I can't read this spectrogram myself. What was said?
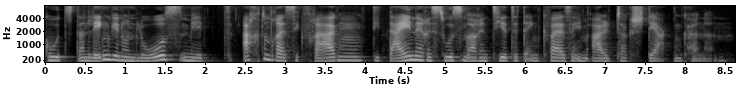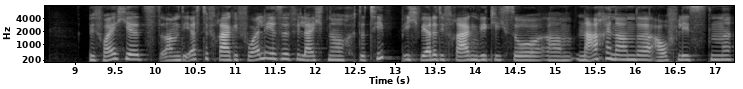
Gut, dann legen wir nun los mit 38 Fragen, die deine ressourcenorientierte Denkweise im Alltag stärken können. Bevor ich jetzt ähm, die erste Frage vorlese, vielleicht noch der Tipp. Ich werde die Fragen wirklich so ähm, nacheinander auflisten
